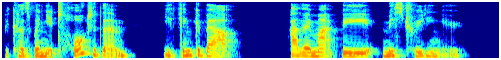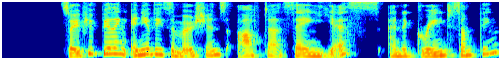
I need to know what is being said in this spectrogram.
Because when you talk to them, you think about how they might be mistreating you. So if you're feeling any of these emotions after saying yes and agreeing to something,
